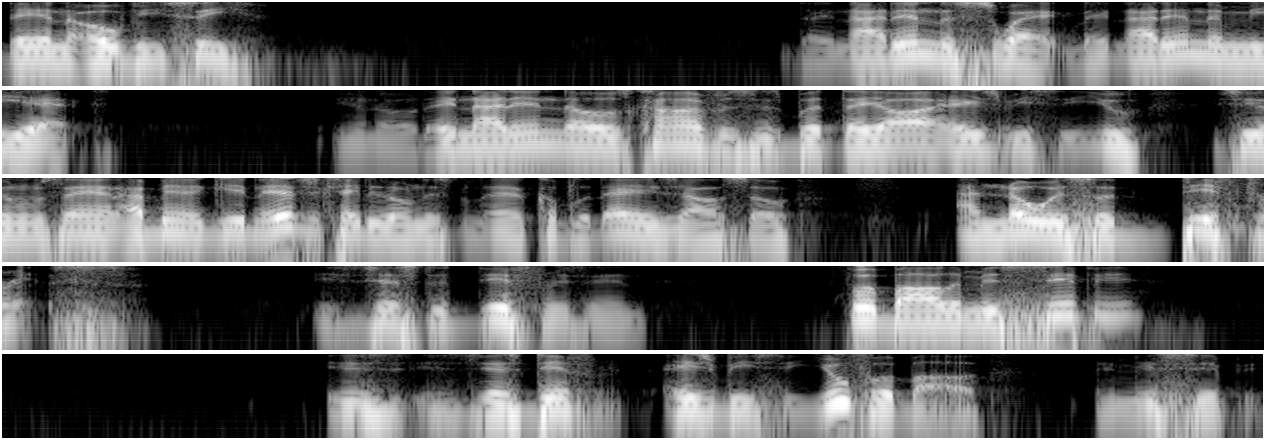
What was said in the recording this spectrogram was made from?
they in the OVC. They not in the SWAC. They not in the MEAC. You know, they not in those conferences, but they are HBCU. You see what I'm saying? I've been getting educated on this the last couple of days, y'all. So I know it's a difference. It's just a difference. And football in Mississippi is is just different. HBCU football in Mississippi,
